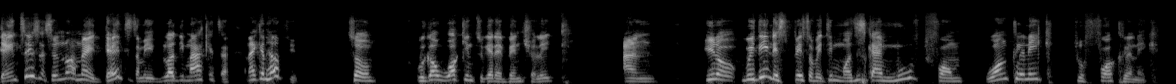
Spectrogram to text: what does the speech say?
dentist? I said, No, I'm not a dentist. I'm a bloody marketer, and I can help you. So we got working together eventually. And, you know, within the space of 18 months, this guy moved from one clinic to four clinic.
